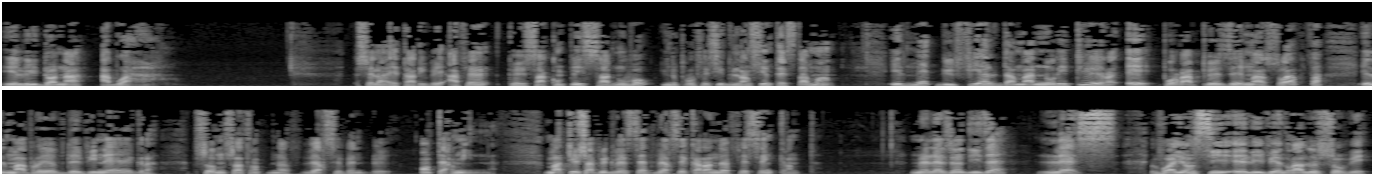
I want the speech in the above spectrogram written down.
il lui donna à boire. Cela est arrivé afin que s'accomplisse à nouveau une prophétie de l'Ancien Testament. Ils mettent du fiel dans ma nourriture et, pour apaiser ma soif, ils m'abreuvent de vinaigre. Psaume 69, verset 22. On termine. Matthieu chapitre 27, verset 49 et 50. Mais les uns disaient, laisse, voyons si Élie viendra le sauver.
